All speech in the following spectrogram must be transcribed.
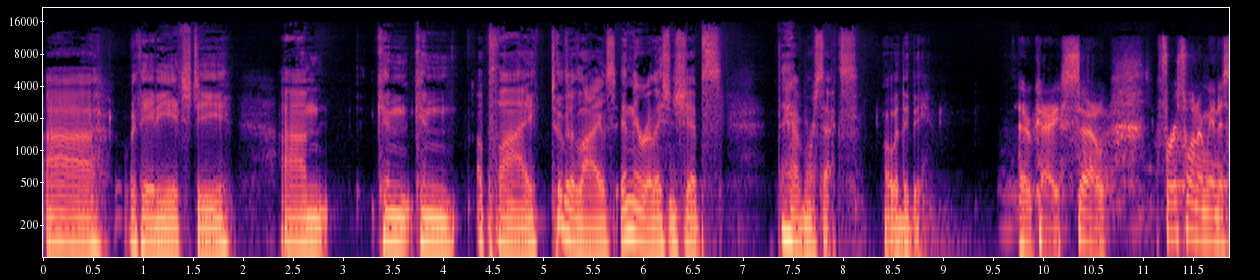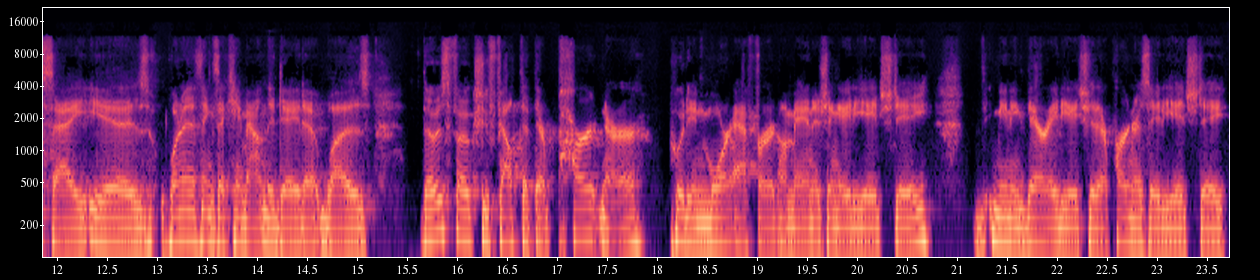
uh, with ADHD, um, can, can apply to their lives in their relationships to have more sex. What would they be? Okay. So, first one I'm going to say is one of the things that came out in the data was those folks who felt that their partner put in more effort on managing ADHD, meaning their ADHD, their partner's ADHD,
